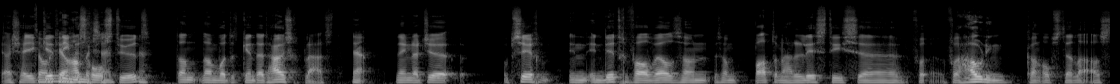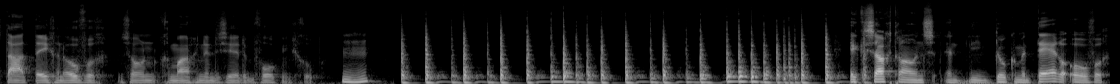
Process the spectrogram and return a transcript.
als jij je kind niet naar school zijn, stuurt, ja. dan, dan wordt het kind uit huis geplaatst. Ja. Ik denk dat je op zich in, in dit geval wel zo'n zo'n paternalistische eh, ver- verhouding kan opstellen als staat tegenover zo'n gemarginaliseerde bevolkingsgroep. Mhm. Ik zag trouwens een, die documentaire over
